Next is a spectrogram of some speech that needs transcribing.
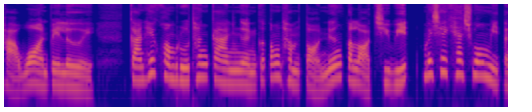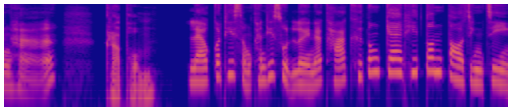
ถาวรไปเลย การให้ความรู้ทางการเงินก็ต้องทำต่อเนื่องตลอดชีวิต ไม่ใช่แค่ช่วงมีตังหา ครับผม แล้วก็ที่สำคัญที่สุดเลยนะคะ คือต้องแก้ที่ต้นตอจริง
